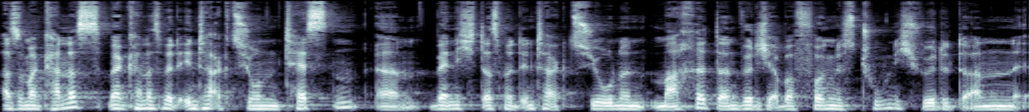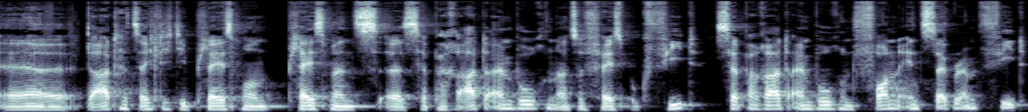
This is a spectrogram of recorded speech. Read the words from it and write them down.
Also man kann das, man kann das mit Interaktionen testen. Ähm, wenn ich das mit Interaktionen mache, dann würde ich aber Folgendes tun: Ich würde dann äh, da tatsächlich die Placement, Placements äh, separat einbuchen, also Facebook Feed separat einbuchen von Instagram Feed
